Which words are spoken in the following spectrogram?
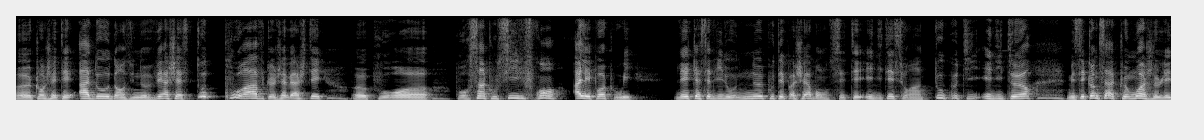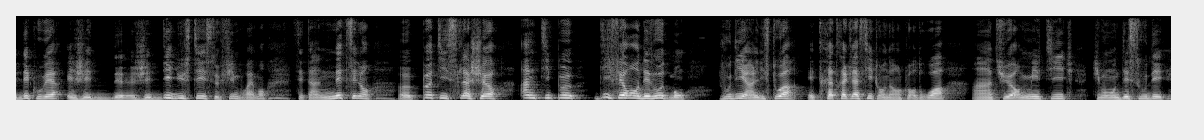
euh, quand j'étais ado dans une VHS toute pourrave que j'avais acheté euh, pour, euh, pour 5 ou 6 francs à l'époque, oui. Les cassettes vidéo ne coûtaient pas cher. Bon, c'était édité sur un tout petit éditeur. Mais c'est comme ça que moi, je l'ai découvert et j'ai dégusté ce film vraiment. C'est un excellent petit slasher, un petit peu différent des autres. Bon, je vous dis, hein, l'histoire est très très classique. On a encore droit à un tueur mythique qui vont dessouder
